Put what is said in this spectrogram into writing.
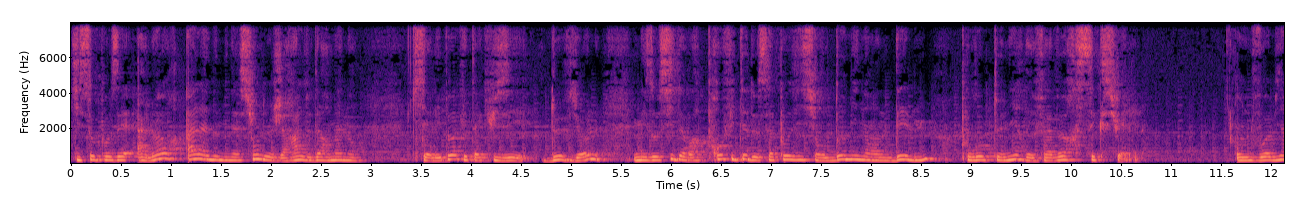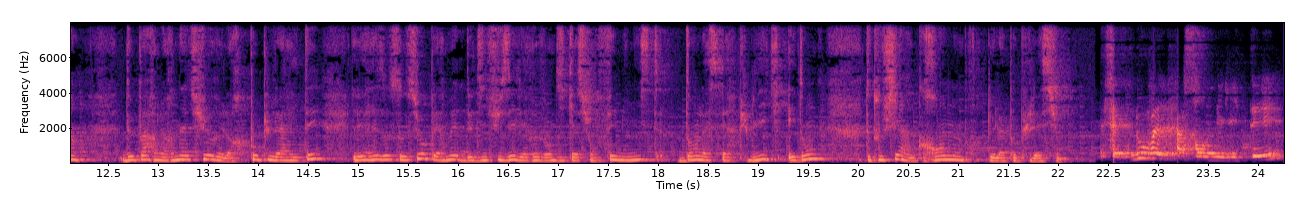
qui s'opposaient alors à la nomination de Gérald Darmanin, qui à l'époque est accusé de viol, mais aussi d'avoir profité de sa position dominante d'élu pour obtenir des faveurs sexuelles. On le voit bien, de par leur nature et leur popularité, les réseaux sociaux permettent de diffuser les revendications féministes dans la sphère publique et donc de toucher un grand nombre de la population. Cette nouvelle façon de militer,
